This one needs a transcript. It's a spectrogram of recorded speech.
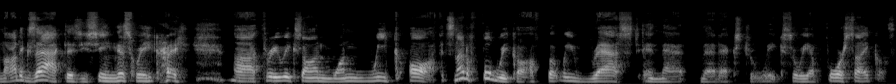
not exact as you're seeing this week, right? Uh, three weeks on, one week off. It's not a full week off, but we rest in that, that extra week. So we have four cycles.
